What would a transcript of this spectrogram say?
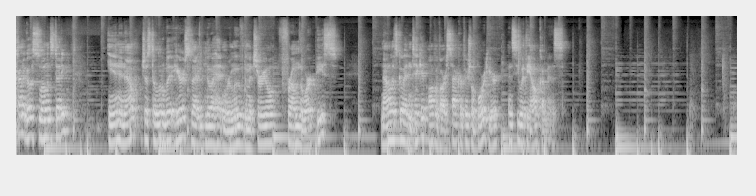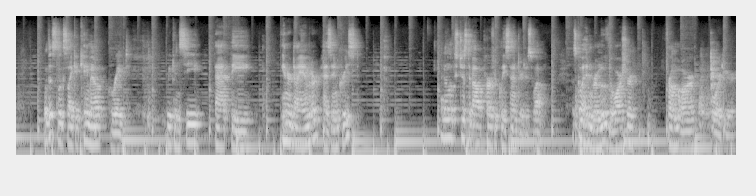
Kind of go slow and steady, in and out just a little bit here so that you can go ahead and remove the material from the workpiece. Now let's go ahead and take it off of our sacrificial board here and see what the outcome is. Well, this looks like it came out great. We can see that the inner diameter has increased. and it looks just about perfectly centered as well. Let's go ahead and remove the washer from our board here.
